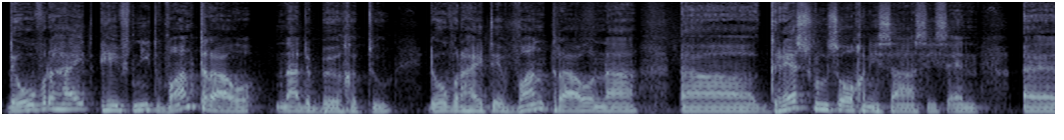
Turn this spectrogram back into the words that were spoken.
de overheid heeft niet wantrouwen naar de burger toe. De overheid heeft wantrouwen naar uh, grassroots organisaties en uh,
